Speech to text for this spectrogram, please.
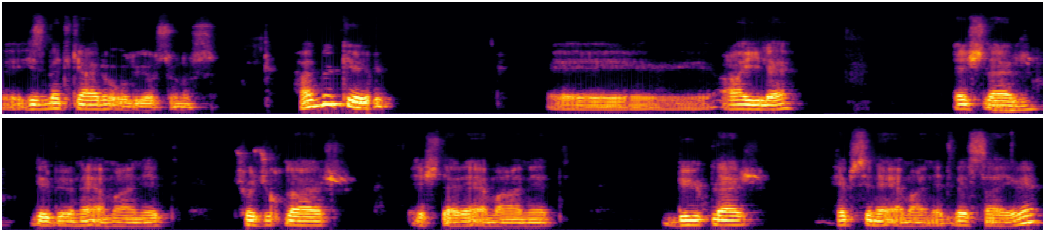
e, hizmetkarı oluyorsunuz. Halbuki e, aile, eşler birbirine emanet, çocuklar eşlere emanet, büyükler hepsine emanet vesaire.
